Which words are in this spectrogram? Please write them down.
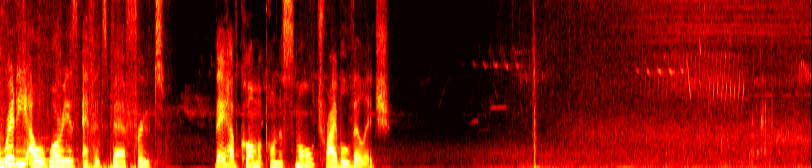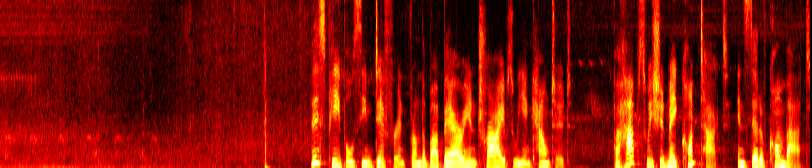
Already our warriors' efforts bear fruit. They have come upon a small tribal village. This people seem different from the barbarian tribes we encountered. Perhaps we should make contact instead of combat.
